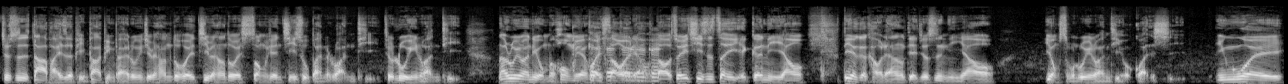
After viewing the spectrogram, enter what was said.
就是大牌子的品牌品牌录音界面，他们都会基本上都会送一些基础版的软体，就录音软体。那录音软体我们后面会稍微聊到，所以其实这也跟你要第二个考量的点就是你要用什么录音软体有关系，因为。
